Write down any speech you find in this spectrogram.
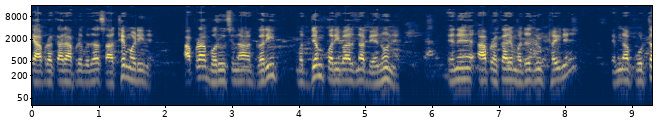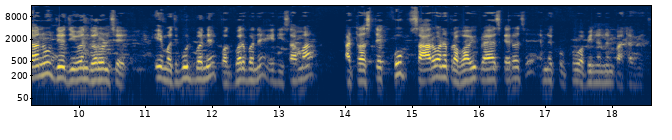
કે આ પ્રકારે આપણે બધા સાથે મળીને આપણા ભરૂચના ગરીબ મધ્યમ પરિવારના બહેનોને એને આ પ્રકારે મદદરૂપ થઈને એમના પોતાનું જે જીવન ધોરણ છે એ મજબૂત બને, પગભર બને એ દિશામાં આ ટ્રસ્ટે ખૂબ સારો અને પ્રભાવી પ્રયાસ કર્યો છે. એમને ખૂબ ખૂબ અભિનંદન પાઠવ્યું છીએ.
